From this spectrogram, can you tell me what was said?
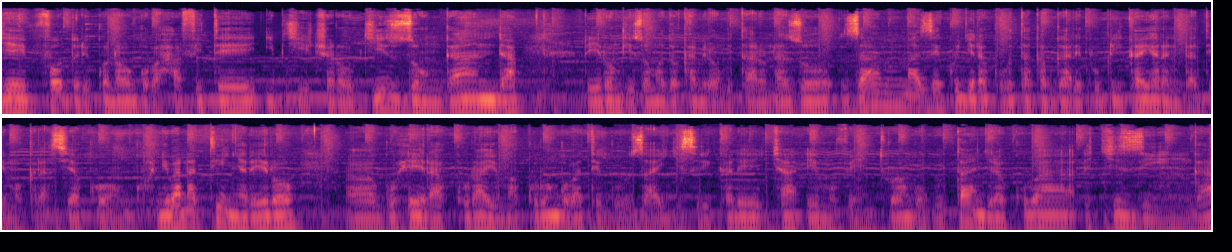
y'epfo dore ko nabo ngo bahafite ibyicaro by'izo nganda. Rero ngo izo modoka mirongo itanu na zo zamaze kugera ku butaka bwa repubulika iharanira demokarasi ya kongo. Ntibanatinya rero uh, guhera kuri ayo makuru ngo bateguza igisirikare cya M23 ngo gutangira kuba kizinga.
